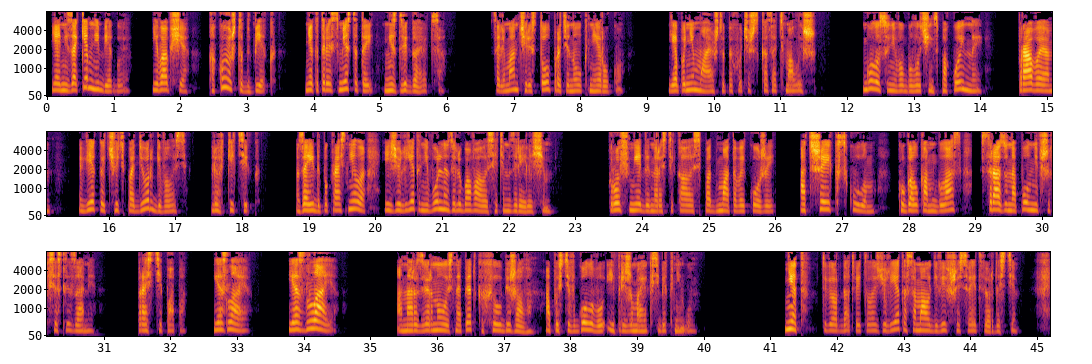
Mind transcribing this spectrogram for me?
Я ни за кем не бегаю. И вообще, какой уж тут бег? Некоторые с места-то не сдвигаются. Салиман через стол протянул к ней руку. «Я понимаю, что ты хочешь сказать, малыш». Голос у него был очень спокойный, правое веко чуть подергивалось, легкий тик. Заида покраснела, и Жюльетта невольно залюбовалась этим зрелищем. Кровь медленно растекалась под матовой кожей, от шеи к скулам, к уголкам глаз, сразу наполнившихся слезами. «Прости, папа, я злая, я злая!» Она развернулась на пятках и убежала, опустив голову и прижимая к себе книгу. «Нет», — твердо ответила Джульетта, сама удивившись своей твердости.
